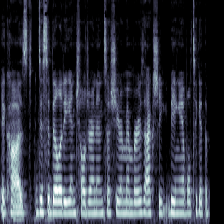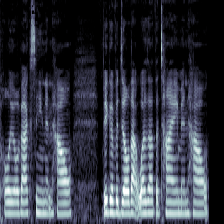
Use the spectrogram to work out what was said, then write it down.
it caused disability in children. And so she remembers actually being able to get the polio vaccine and how big of a deal that was at the time and how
